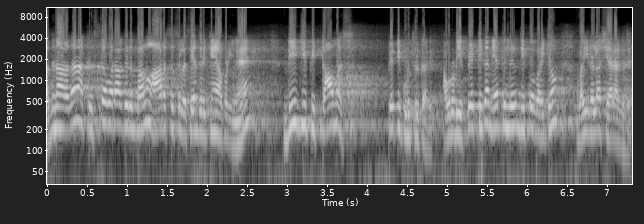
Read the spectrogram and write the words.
அதனால தான் நான் கிறிஸ்தவராக இருந்தாலும் ஆர்எஸ்எஸ்ல சேர்ந்திருக்கேன் அப்படின்னு டிஜிபி தாமஸ் பேட்டி கொடுத்துருக்காரு. அவருடைய பேட்டி தான் நேற்றுலேருந்து இப்போ வரைக்கும் வைரலாக ஷேர் ஆகுது.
